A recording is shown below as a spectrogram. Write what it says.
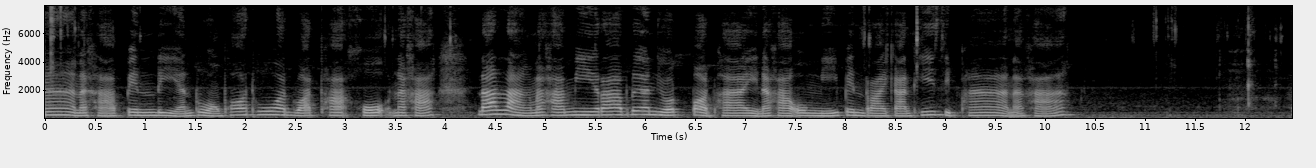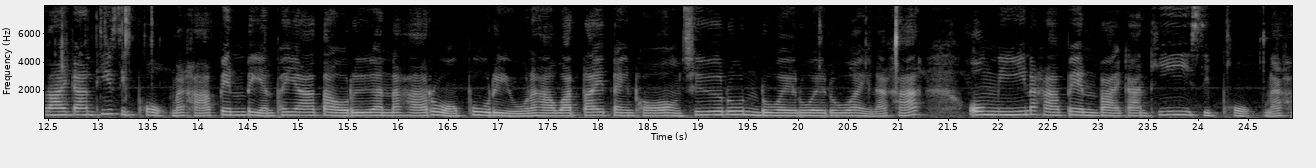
15 นะคะ เป็นเหรียญหลวงพ่อทวดวัดพระโคนะคะ ด้านหลังนะคะมีราบเลื่อนยศปลอดภัยนะคะ องค์นี้เป็นรายการที่ 15 นะคะ รายการที่ 16 นะคะ เป็นเหรียญพญาเต่าเรือนนะคะ หลวงปู่หลิวนะคะ วัดไร่แตงทอง ชื่อรุ่นรวยรวยรวยนะคะ องค์นี้นะคะเป็นรายการที่ 16 นะค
